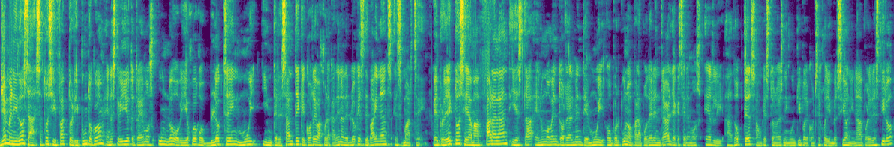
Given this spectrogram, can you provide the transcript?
Bienvenidos a satoshifactory.com. En este vídeo te traemos un nuevo videojuego blockchain muy interesante que corre bajo la cadena de bloques de Binance Smart Chain. El proyecto se llama Faraland y está en un momento realmente muy oportuno para poder entrar ya que seremos early adopters, aunque esto no es ningún tipo de consejo de inversión ni nada por el estilo.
